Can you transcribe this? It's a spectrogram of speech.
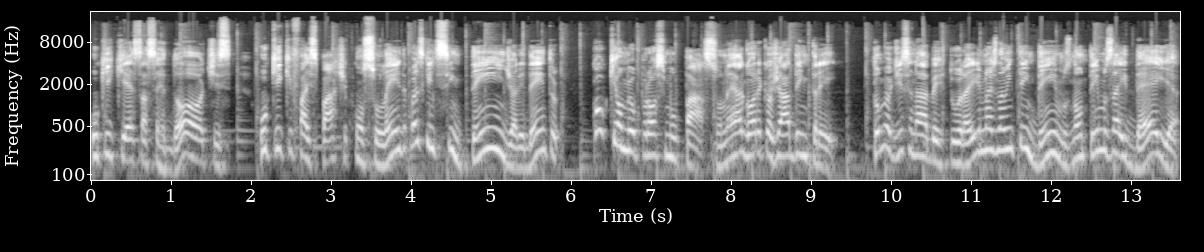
o que, que é sacerdotes, o que, que faz parte consulente, depois que a gente se entende ali dentro, qual que é o meu próximo passo, né? Agora que eu já adentrei. Como eu disse na abertura aí, nós não entendemos, não temos a ideia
